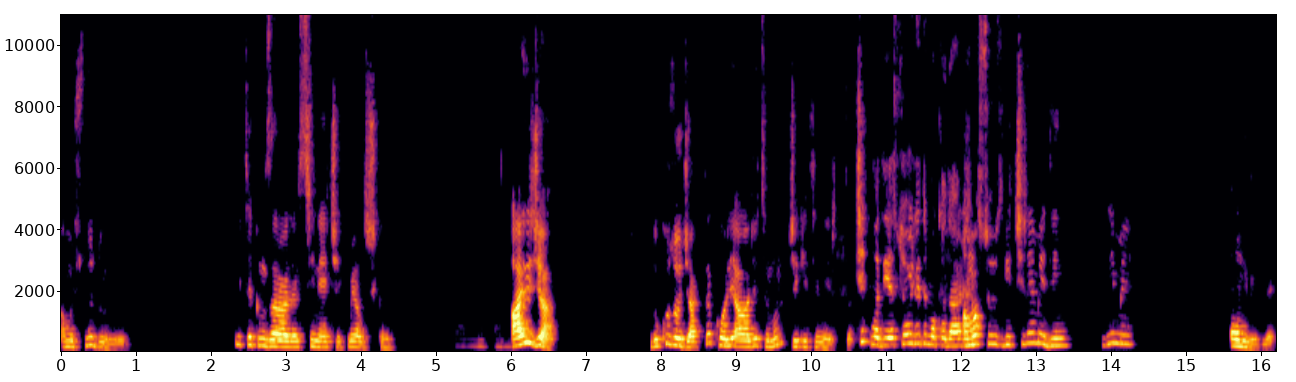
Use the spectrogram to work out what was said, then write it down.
ama üstünde durmuyorum. Bir takım zararları sineye çekmeye alışkınım. Ayrıca 9 Ocak'ta kolye ağaca tırmanıp ceketini yırttı. Çıkma diye söyledim o kadar. Ama söz geçiremedin. Değil mi? 10 ruble.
